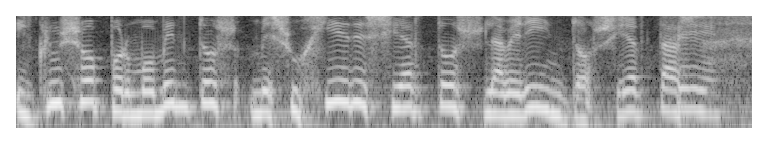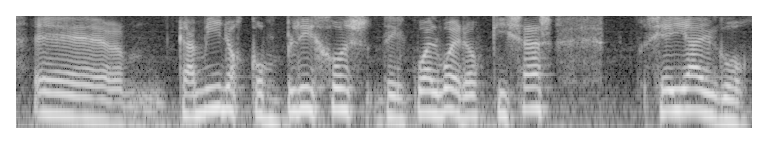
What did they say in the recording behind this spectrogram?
incluso por momentos me sugiere ciertos laberintos, ciertos eh, caminos complejos del cual, bueno, quizás si hay algo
